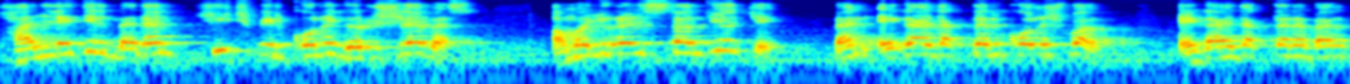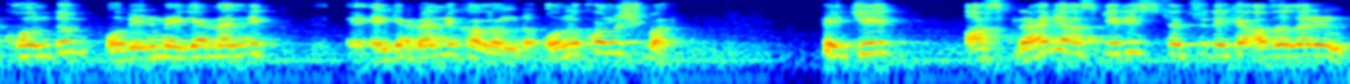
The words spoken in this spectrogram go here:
halledilmeden hiçbir konu görüşülemez. Ama Yunanistan diyor ki ben Egaydakları konuşmam. Egaydaklara ben kondum. O benim egemenlik egemenlik alanında. Onu konuşmam. Peki gayri askeri statüdeki adaların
